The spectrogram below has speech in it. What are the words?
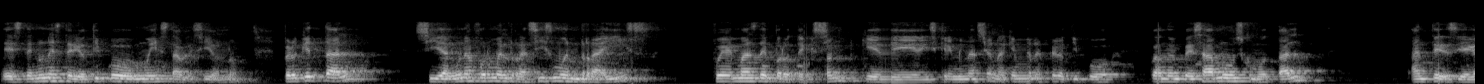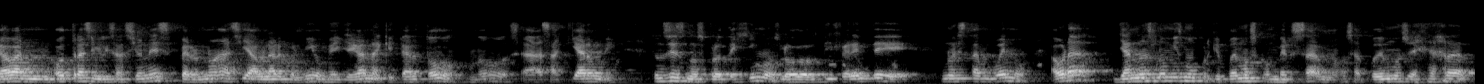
este, en un estereotipo muy establecido, ¿no? Pero ¿qué tal si de alguna forma el racismo en raíz fue más de protección que de discriminación. ¿A qué me refiero? Tipo, cuando empezamos como tal, antes llegaban otras civilizaciones, pero no así a hablar conmigo, me llegan a quitar todo, ¿no? O sea, a saquearme. Entonces nos protegimos, lo diferente no es tan bueno. Ahora ya no es lo mismo porque podemos conversar, ¿no? O sea, podemos llegar a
